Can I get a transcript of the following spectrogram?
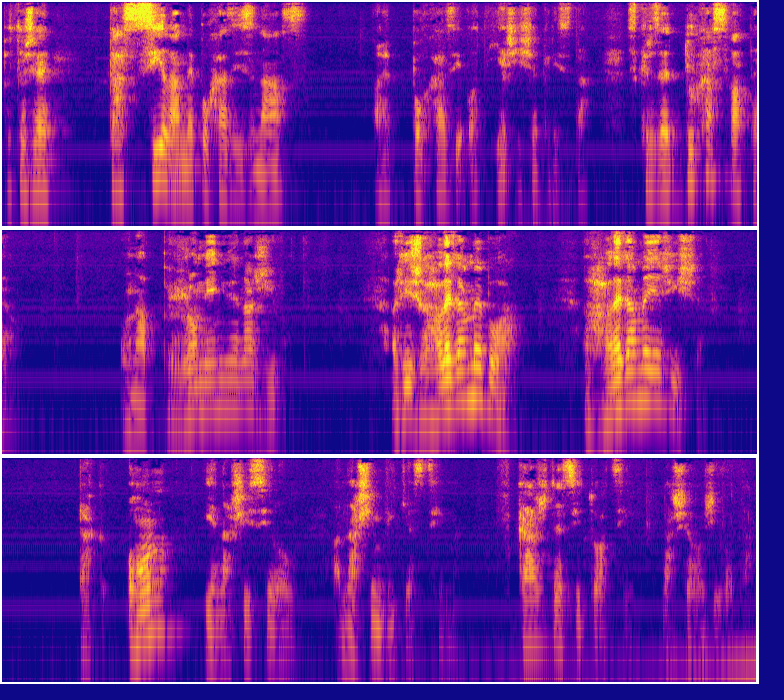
Protože ta síla nepochází z nás, ale pochází od Ježíše Krista. Skrze Ducha Svatého. Ona proměňuje náš život. A když hledáme Boha, hledáme Ježíše, tak On je naší silou a naším vítězstvím v každé situaci našeho života.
